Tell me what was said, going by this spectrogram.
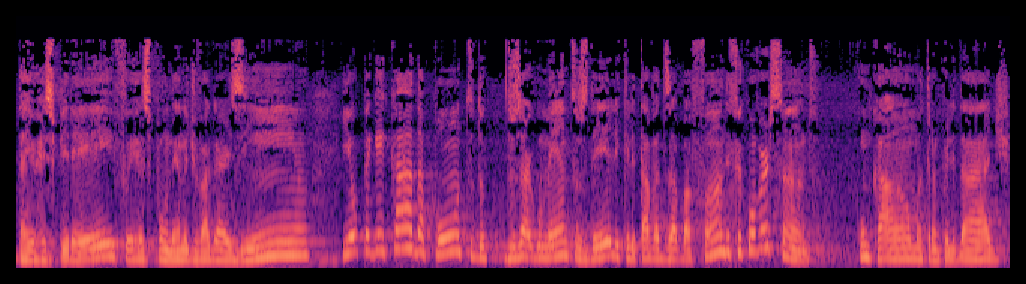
Daí eu respirei, fui respondendo devagarzinho, e eu peguei cada ponto do, dos argumentos dele que ele estava desabafando e fui conversando, com calma, tranquilidade.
